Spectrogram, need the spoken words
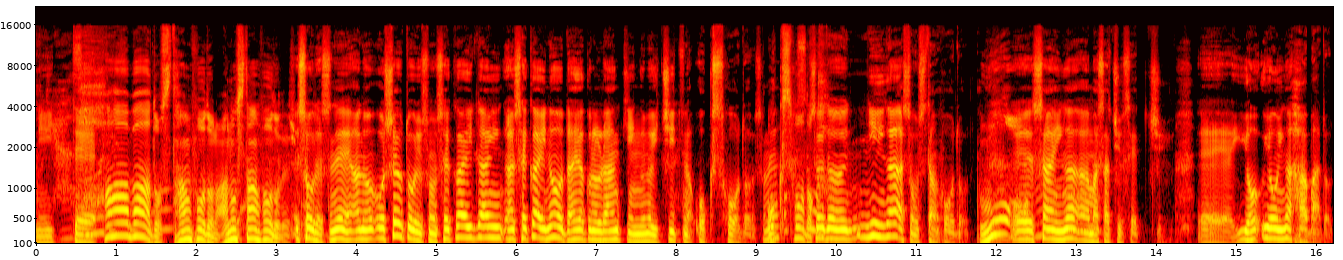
に行って。ハーバードスタンフォードのあのスタンフォードでしょ？そうですね。あのおっしゃる通りその世界大あ世界の大学のランキングの1位っていうのはオックスフォードですね。オックスフォード。それで2位がそのスタンフォード、えー、3位があマサチューセッツ、えー、よ4位がハーバード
